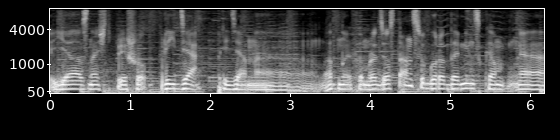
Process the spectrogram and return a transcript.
Я, значит, пришел, придя, придя на одну FM радиостанцию города Минска, э,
